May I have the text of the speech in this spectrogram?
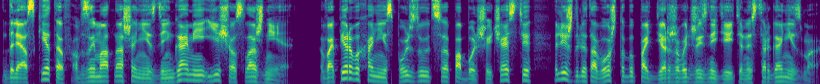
Для аскетов взаимоотношения с деньгами еще сложнее. Во-первых, они используются по большей части лишь для того, чтобы поддерживать жизнедеятельность организма,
